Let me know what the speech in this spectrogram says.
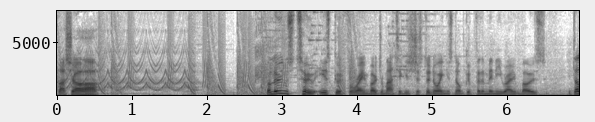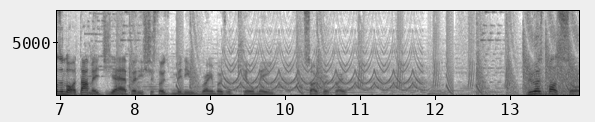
Slasher! Balloons 2 is good for Rainbow Dramatic. It's just annoying. It's not good for the mini rainbows. It does a lot of damage, yeah, but it's just those mini rainbows will kill me so quickly. Who has Buzzsaw?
